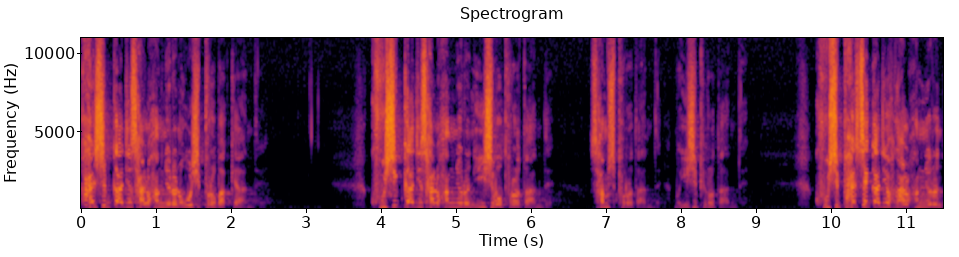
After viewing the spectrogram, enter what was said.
80까지 살 확률은 50%밖에 안 돼. 90까지 살 확률은 25%도 안 돼. 30%도 안 돼. 뭐 20%도 안 돼. 98세까지 살 확률은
